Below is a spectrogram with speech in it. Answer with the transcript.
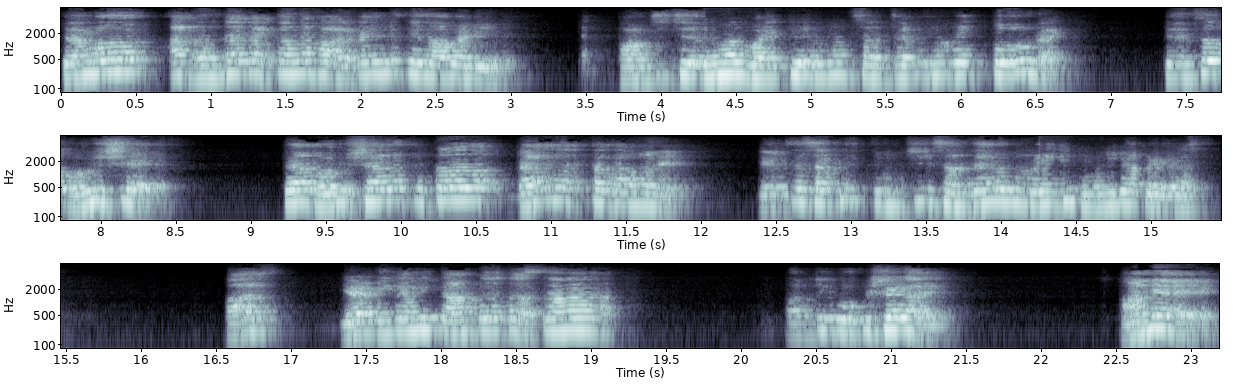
त्यामुळं हा धंदा करताना बारकाईने केला पाहिजे. आमचे चेअरमन व्हाईस चेअरमन संचालक मंडळ तरुण आहे. त्यांचं भविष्य आहे. त्या भविष्याला कुठं डाग लागता कामा नये याच्यासाठी तुमची संचालक मंडळाची भूमिका पेटत असते. आज या ठिकाणी काम करत असताना आमची गोपीशेठ आहे. आम्ही आहे.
